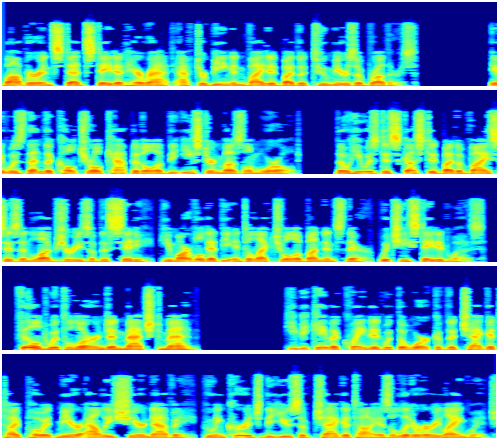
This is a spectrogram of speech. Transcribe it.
Babur instead stayed at Herat after being invited by the two Mirza brothers. It was then the cultural capital of the Eastern Muslim world. Though he was disgusted by the vices and luxuries of the city, he marveled at the intellectual abundance there, which he stated was, "...filled with learned and matched men." He became acquainted with the work of the Chagatai poet Mir Ali Shir Navi, who encouraged the use of Chagatai as a literary language.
